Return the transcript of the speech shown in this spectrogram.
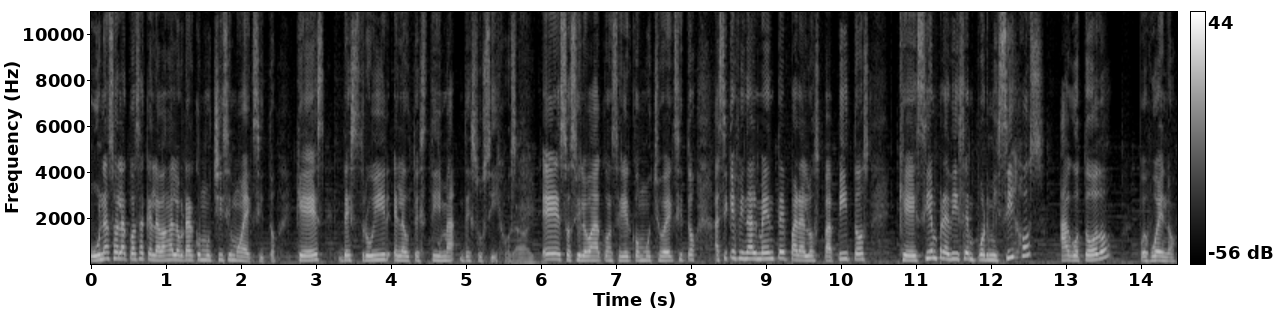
una sola cosa que la van a lograr con muchísimo éxito, que es destruir el autoestima de sus hijos. Eso sí lo van a conseguir con mucho éxito. Así que finalmente para los papitos que siempre dicen por mis hijos hago todo, pues bueno,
